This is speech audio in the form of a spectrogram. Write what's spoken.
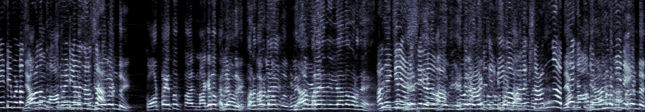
വേണ്ടിയുമുള്ള സ്വാതന്ത്ര്യത്തിന് വേണ്ടിയാണ് ചർച്ച. കോട്ടയത്ത് നഗരത്തിലെ നഗരത്തിലുണ്ട്.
